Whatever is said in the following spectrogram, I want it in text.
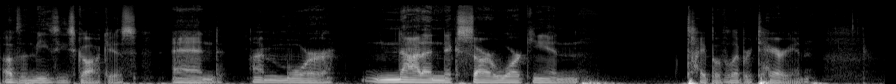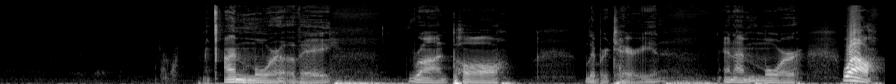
of the Mises Caucus, and I'm more not a Nick Sarwarkian type of libertarian. I'm more of a Ron Paul libertarian, and I'm more well.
